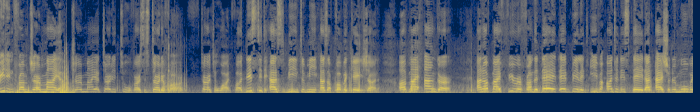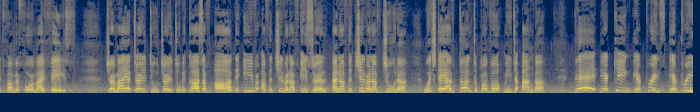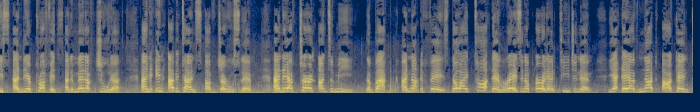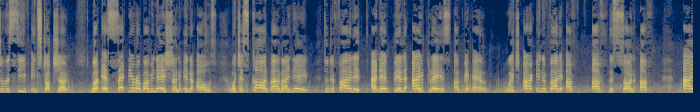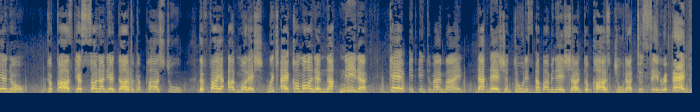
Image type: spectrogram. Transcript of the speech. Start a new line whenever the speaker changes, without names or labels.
Reading from Jeremiah, Jeremiah 32, verses 34, 31. For this city has been to me as a provocation of my anger and of my fury from the day they built it, even unto this day, that I should remove it from before my face. Jeremiah 32, 32. Because of all the evil of the children of Israel and of the children of Judah, which they have done to provoke me to anger, they, their king, their prince, their priests, and their prophets, and the men of Judah, and the inhabitants of Jerusalem. And they have turned unto me the back and not the face, though I taught them, raising up early and teaching them. Yet they have not hearkened to receive instruction, but they set their abomination in the house, which is called by my name, to defile it, and they build high place of Baal, which are in the valley of, of the son of Hinnom, to cause their son and their daughter to pass through the fire of Molech, which I command them not, neither came it into my mind that they should do this abomination to cause Judah to sin. Repent!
